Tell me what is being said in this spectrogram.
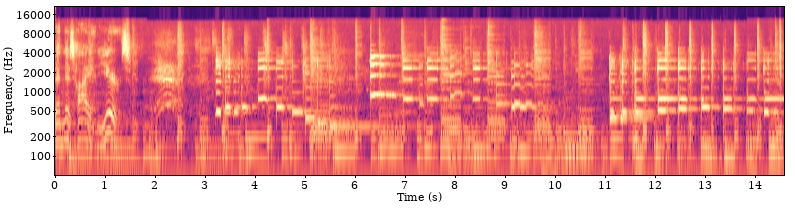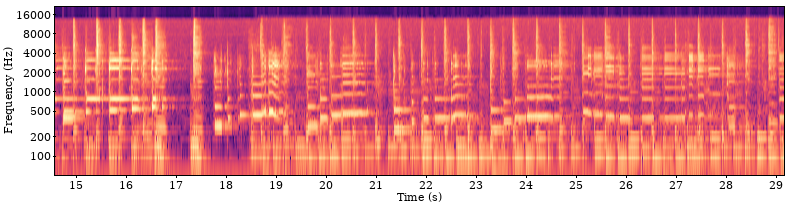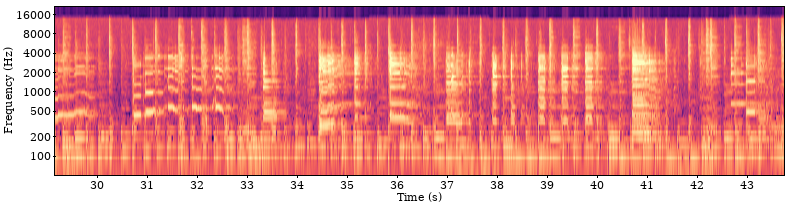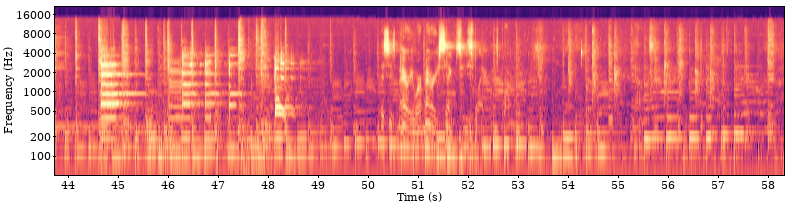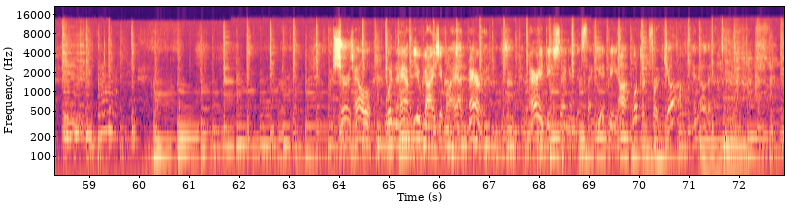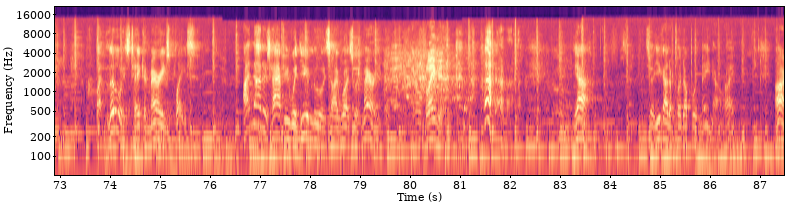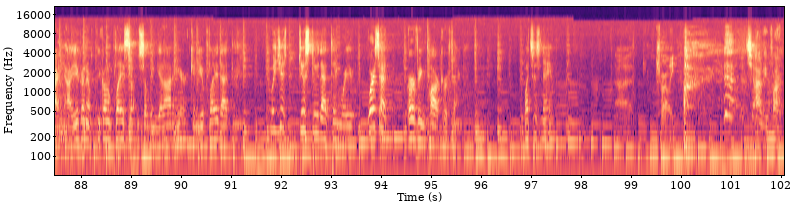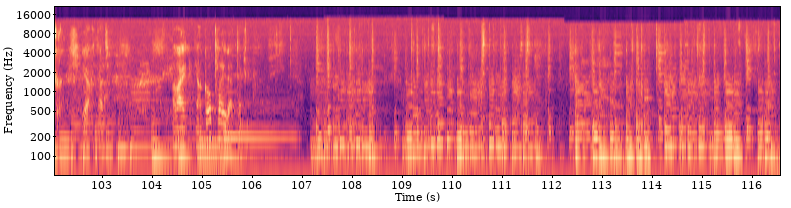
Been this high in years. This have you guys if I had Mary. And Mary'd be singing this thing. You'd be out looking for a job. You know that. But Lou is taking Mary's place. I'm not as happy with you, Lou, as I was with Mary. I don't blame you. yeah. So you got to put up with me now, right? All right. Now you're gonna you're gonna play something so we can get out of here. Can you play that? We just just do that thing where you. Where's that Irving Parker thing? What's his name? Uh, Charlie. Charlie Parker. Yeah. That's. All right. Now go play that thing.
